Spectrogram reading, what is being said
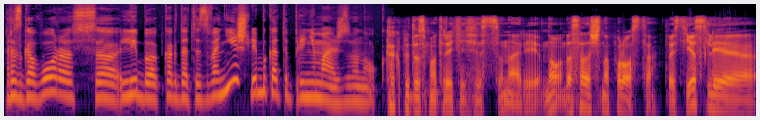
разговора с либо когда ты звонишь, либо когда ты принимаешь звонок? Как предусмотреть эти сценарии? Ну, достаточно просто. То есть, если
